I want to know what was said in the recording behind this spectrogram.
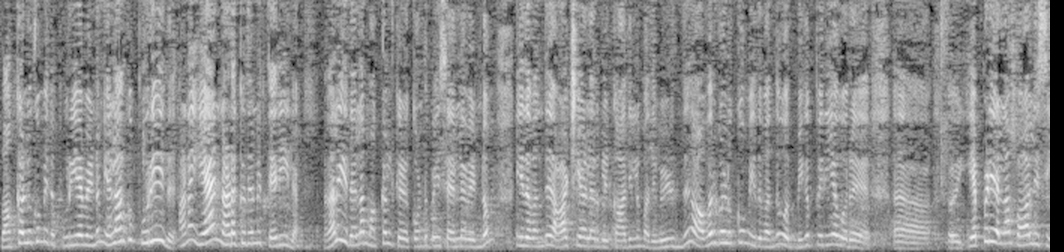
மக்களுக்கும் இது புரிய வேண்டும். எல்லாருக்கும் புரியுது. ஆனா ஏன் நடக்குதுன்னு தெரியல. அதனால இதெல்லாம் மக்கள் கொண்டு போய் செல்ல வேண்டும். இது வந்து ஆட்சியாளர்கள் காதிலும் அது விழுந்து அவர்களுக்கும் இது வந்து ஒரு மிகப்பெரிய ஒரு எப்படியெல்லாம் பாலிசி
